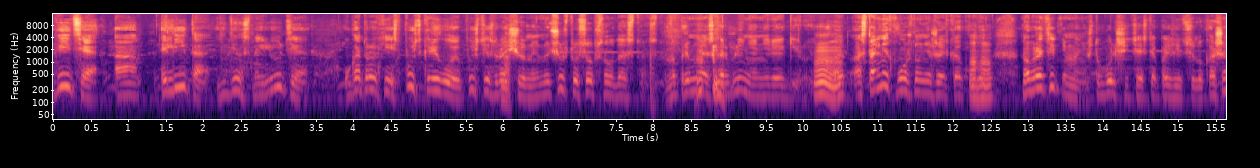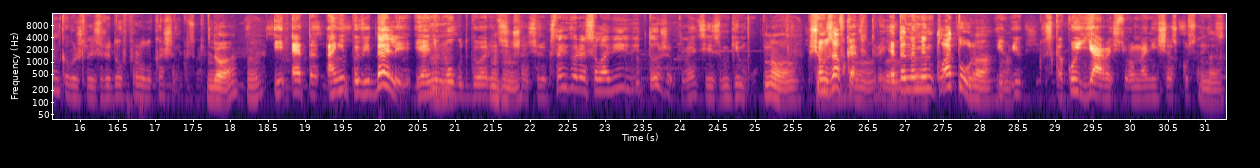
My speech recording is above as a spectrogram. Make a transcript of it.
Видите, а элита, единственные люди – у которых есть пусть кривое, пусть извращенное, но чувство собственного достоинства. На прямые оскорбления они реагируют. Остальных можно унижать как угодно. Но обратите внимание, что большая часть оппозиции Лукашенко вышла из рядов про-лукашенковских. Да. И это они повидали, и они могут говорить совершенно серьезно. Кстати говоря, Соловей ведь тоже, понимаете, из МГИМО. Но. Причем зав кафедрой. это номенклатура. и, и с какой яростью он на них сейчас кусается.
